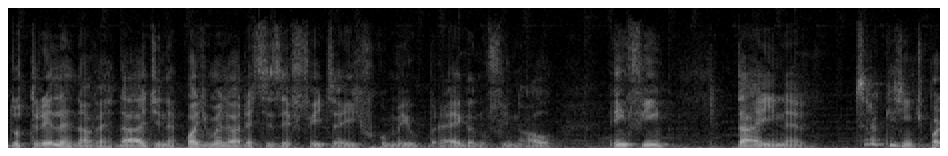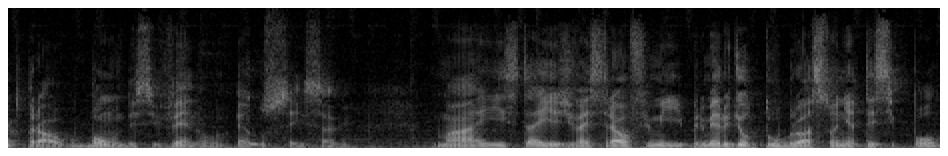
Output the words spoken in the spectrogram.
do trailer na verdade, né? Pode melhorar esses efeitos aí, ficou meio brega no final. Enfim, tá aí, né? Será que a gente pode esperar algo bom desse Venom? Eu não sei, sabe? Mas tá aí, a gente vai estrear o filme 1 de outubro, a Sony antecipou.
